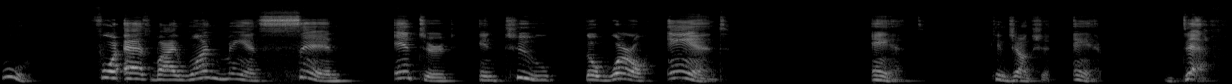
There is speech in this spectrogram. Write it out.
whew, for as by one man sin entered into the world and, and, conjunction, and death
